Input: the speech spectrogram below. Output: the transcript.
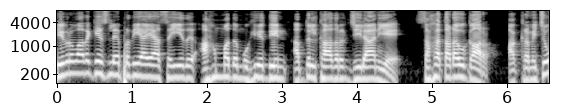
തീവ്രവാദ കേസിലെ പ്രതിയായ സയ്യിദ് അഹമ്മദ് മുഹിയുദ്ദീൻ അബ്ദുൽ ഖാദർ ജീലാനിയെ സഹതടവുകാർ ആക്രമിച്ചു.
